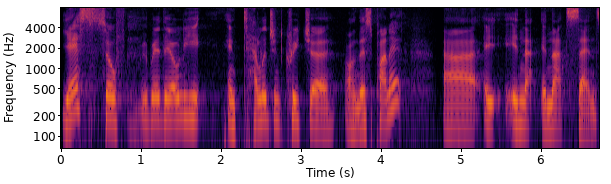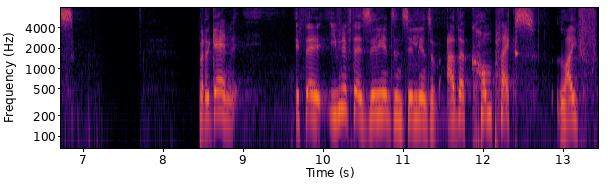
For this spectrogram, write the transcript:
Yes, so f- we're the only intelligent creature on this planet. uh, in that in that sense. But again, if there even if there's zillions and zillions of other complex life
